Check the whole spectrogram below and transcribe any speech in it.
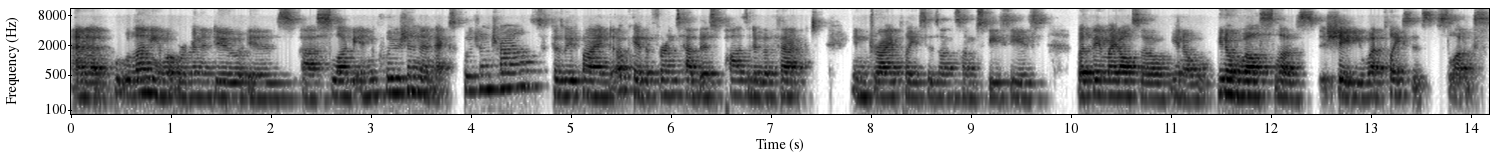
And at Pu'ulani, what we're going to do is uh, slug inclusion and exclusion trials because we find, okay, the ferns have this positive effect in dry places on some species, but they might also, you know, you know, well loves shady, wet places, slugs.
